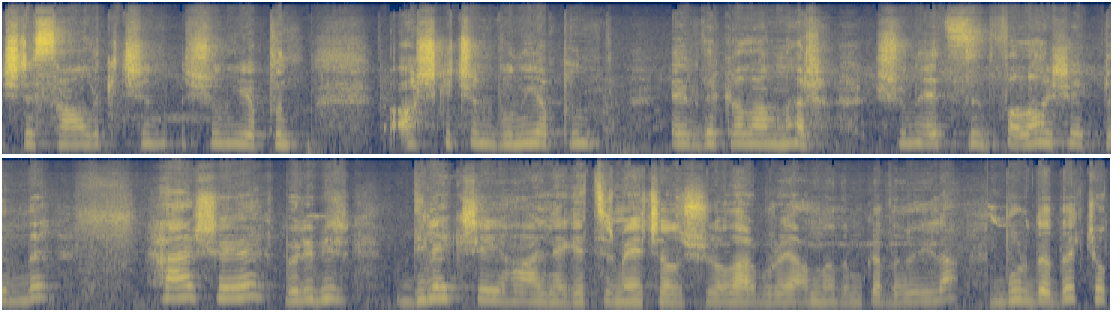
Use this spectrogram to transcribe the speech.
işte sağlık için şunu yapın, aşk için bunu yapın, evde kalanlar şunu etsin falan şeklinde her şeye böyle bir dilek şeyi haline getirmeye çalışıyorlar buraya anladığım kadarıyla. Burada da çok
